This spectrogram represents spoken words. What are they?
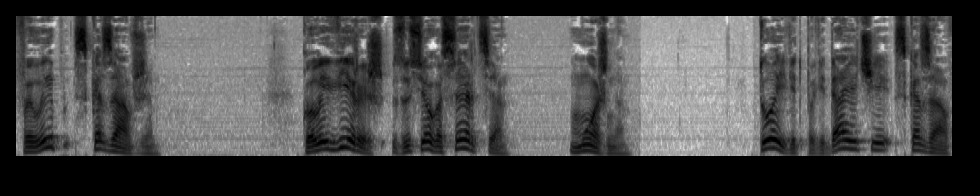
Филип сказав же Коли віриш з усього серця, можна. Той, відповідаючи, сказав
